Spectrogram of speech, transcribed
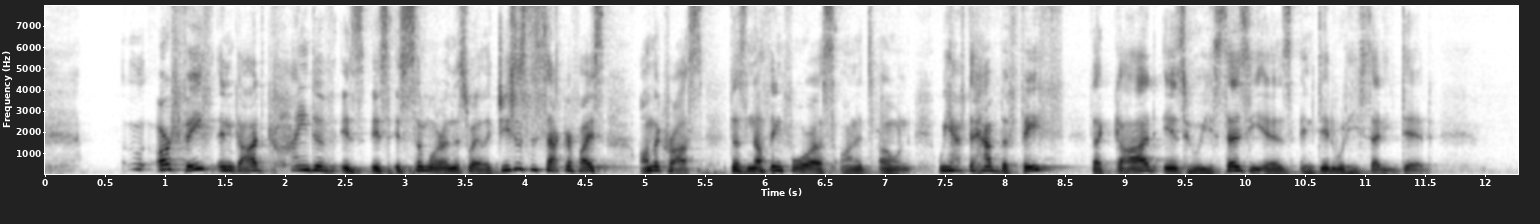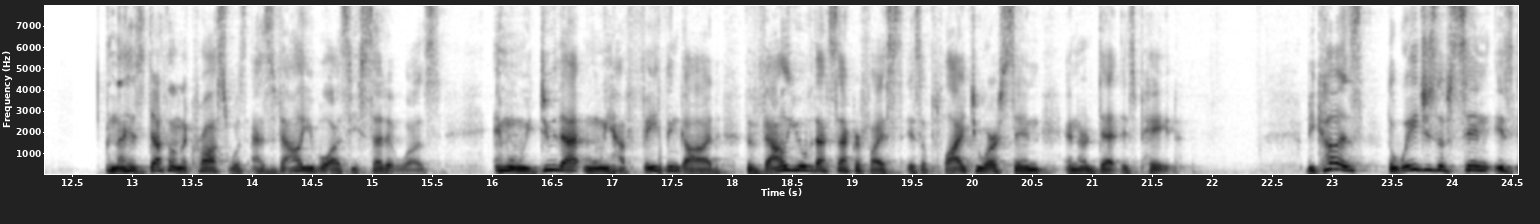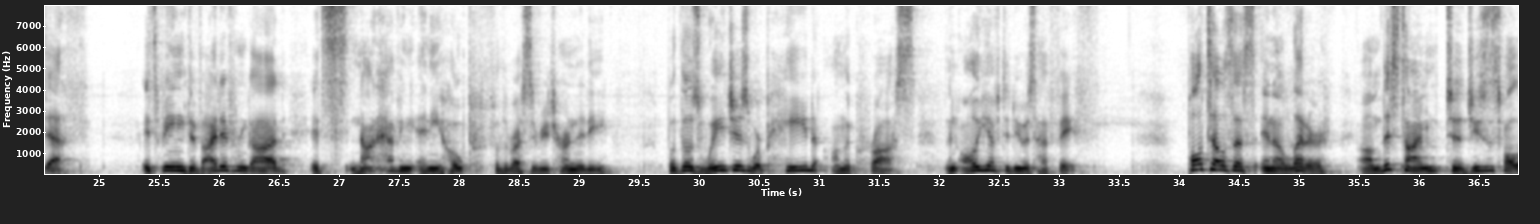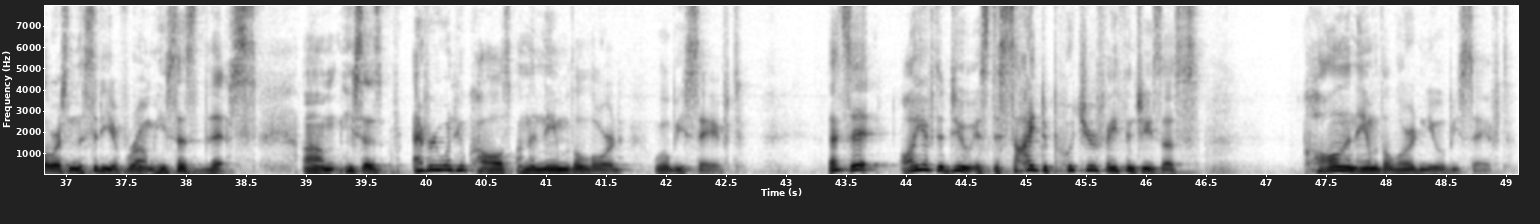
Our faith in God kind of is, is, is similar in this way. Like Jesus' sacrifice on the cross does nothing for us on its own. We have to have the faith that God is who he says he is and did what he said he did. And that his death on the cross was as valuable as he said it was. And when we do that, when we have faith in God, the value of that sacrifice is applied to our sin and our debt is paid. Because the wages of sin is death. It's being divided from God, it's not having any hope for the rest of eternity. But those wages were paid on the cross, and all you have to do is have faith. Paul tells us in a letter, um, this time to Jesus' followers in the city of Rome, he says this. Um, he says, Everyone who calls on the name of the Lord will be saved. That's it. All you have to do is decide to put your faith in Jesus, call on the name of the Lord, and you will be saved.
